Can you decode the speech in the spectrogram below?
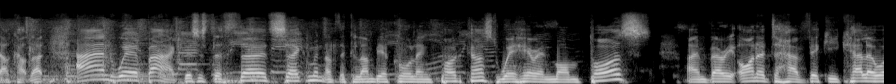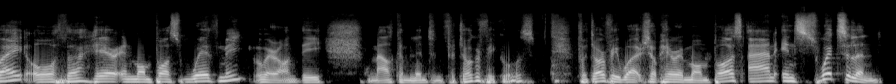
I'll cut that. And we're back. This is the third segment of the Colombia Calling podcast. We're here in Mompos I'm very honored to have Vicky Kellaway, author, here in Mompos with me. We're on the Malcolm Linton photography course, photography workshop here in Mompos and in Switzerland.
